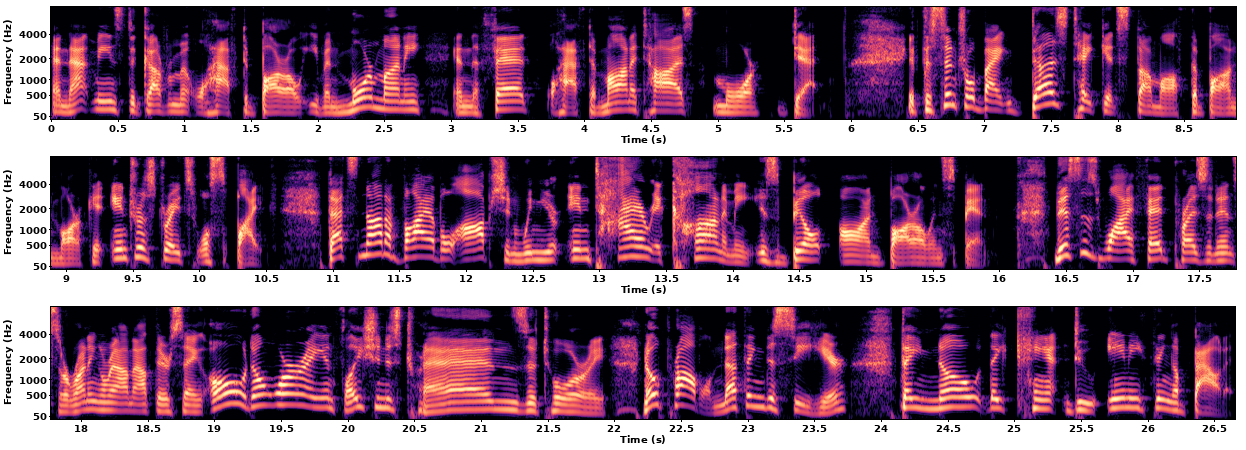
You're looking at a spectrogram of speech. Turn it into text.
and that means the government will have to borrow even more money, and the Fed will have to monetize more debt. If the central bank does take its thumb off the bond market, interest rates will spike. That's not a viable option when your entire economy is built on borrow and spend. This is why Fed presidents are running around out there saying, oh, don't worry, inflation is transitory. No problem, nothing to see here. They know they can't do anything about it.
